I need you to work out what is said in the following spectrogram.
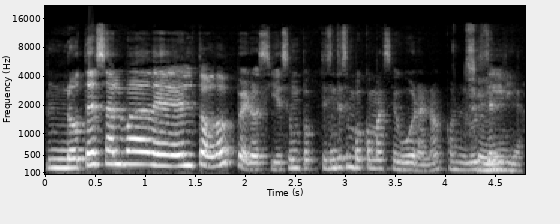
no te salva del todo, pero sí es un te sientes un poco más segura, ¿no? Con luz Sí. del día.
